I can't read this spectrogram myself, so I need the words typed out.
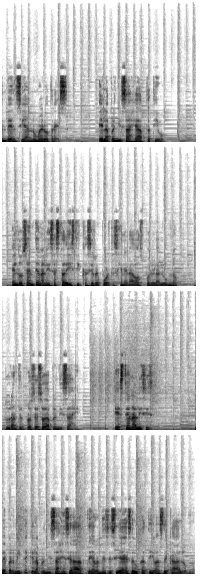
Tendencia número 3. El aprendizaje adaptativo. El docente analiza estadísticas y reportes generados por el alumno durante el proceso de aprendizaje. Este análisis le permite que el aprendizaje se adapte a las necesidades educativas de cada alumno,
